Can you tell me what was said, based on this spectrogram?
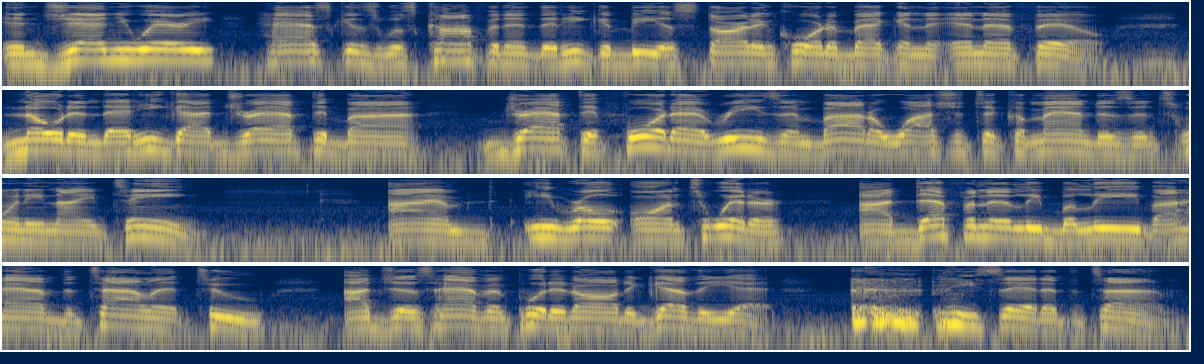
In January, Haskins was confident that he could be a starting quarterback in the NFL, noting that he got drafted by drafted for that reason by the Washington Commanders in 2019. I am he wrote on Twitter, I definitely believe I have the talent to. I just haven't put it all together yet. he said at the time.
